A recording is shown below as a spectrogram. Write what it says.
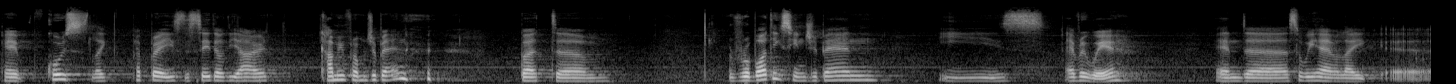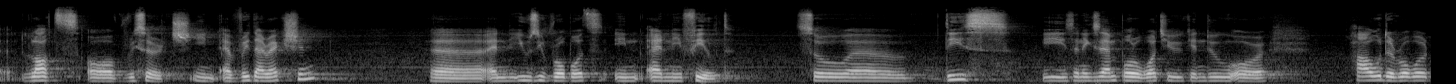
Okay, of course, like Pepper is the state of the art coming from Japan. But um, robotics in Japan is everywhere. And uh, so we have like uh, lots of research in every direction uh, and using robots in any field. So uh, this is an example of what you can do or how the robot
